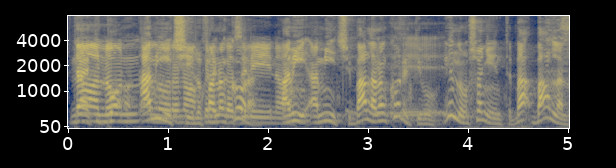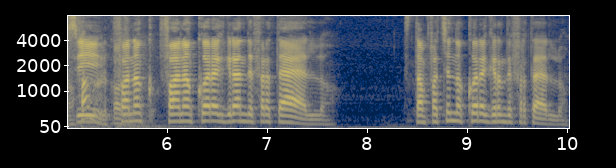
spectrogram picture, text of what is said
Dai, No, tipo, non, amici allora, no, lo fanno ancora. lì, no. Ami- amici, ballano ancora in tv. Io non so niente, ba- ballano, fanno Sì, fanno, anc- fanno ancora il Grande Fratello. Stanno facendo ancora il Grande Fratello.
